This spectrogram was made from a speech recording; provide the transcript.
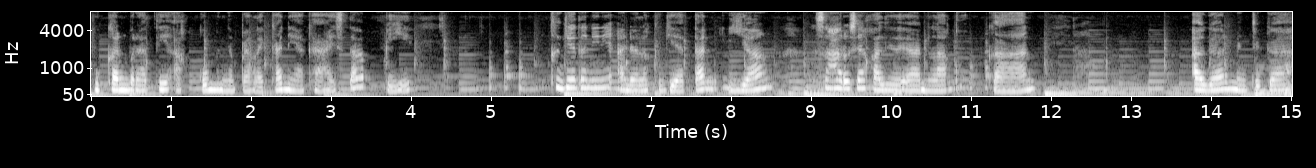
Bukan berarti aku menyepelekan ya guys, tapi kegiatan ini adalah kegiatan yang seharusnya kalian lakukan agar mencegah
